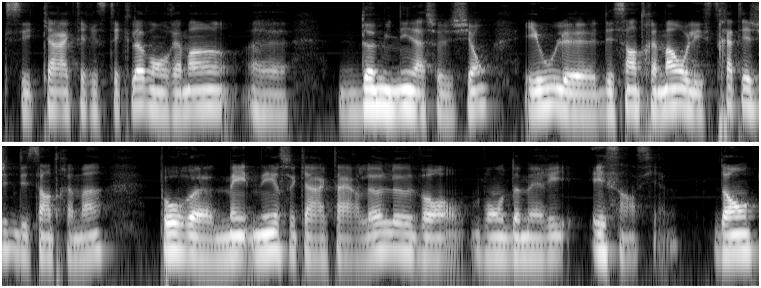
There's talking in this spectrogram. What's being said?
ces caractéristiques-là vont vraiment euh, dominer la solution et où le décentrement ou les stratégies de décentrement pour euh, maintenir ce caractère-là vont, demeurer essentiels. Donc,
